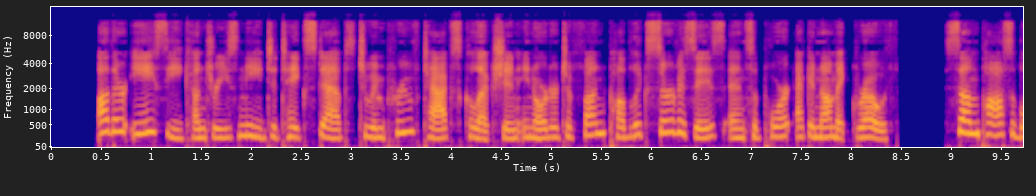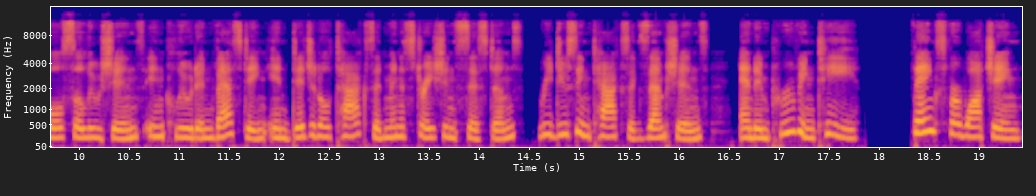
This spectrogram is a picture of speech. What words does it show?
Other EAC countries need to take steps to improve tax collection in order to fund public services and support economic growth. Some possible solutions include investing in digital tax administration systems, reducing tax exemptions, and improving tea. Thanks for watching.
